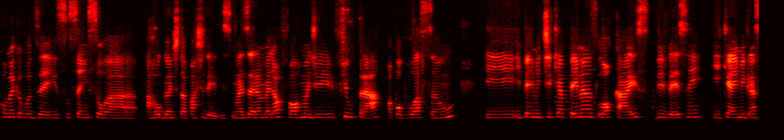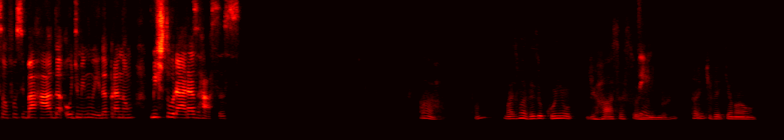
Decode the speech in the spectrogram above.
como é que eu vou dizer isso sem soar arrogante da parte deles, mas era a melhor forma de filtrar a população e, e, permitir que apenas locais vivessem e que a imigração fosse barrada ou diminuída para não misturar as raças. Ah, então, mais uma vez o cunho de raça surgindo. Sim. Então a gente vê que não,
